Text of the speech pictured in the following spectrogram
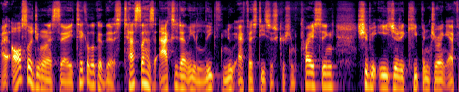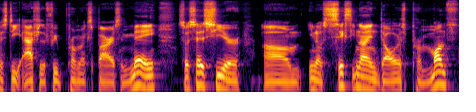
I also do want to say, take a look look at this. Tesla has accidentally leaked new FSD subscription pricing. Should be easier to keep enjoying FSD after the free promo expires in May. So it says here, um, you know, $69 per month.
